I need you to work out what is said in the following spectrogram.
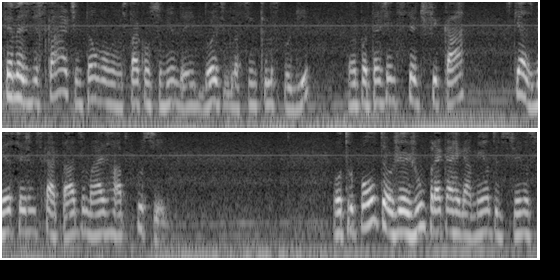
Fêmeas de descarte, então, vão estar consumindo 2,5 kg por dia. Então é importante a gente certificar que as mesas sejam descartadas o mais rápido possível. Outro ponto é o jejum pré-carregamento de suínos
